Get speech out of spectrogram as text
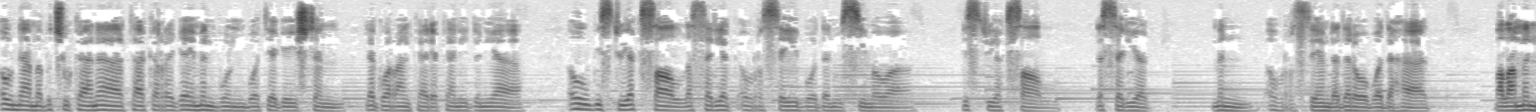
ئەو نامە بچووکانە تاکە ڕێگای من بوون بۆ تێگەیشتن لە گۆڕانکارەکانی دنیا ئەو بیستویەک ساڵ لە سەریەک ئەو ڕسەی بۆ دەنووسیمەوە بیستویەک ساڵ لە سەریەک من ئەو ڕستێم لە دەرەوە بۆ دەهات بەڵام من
